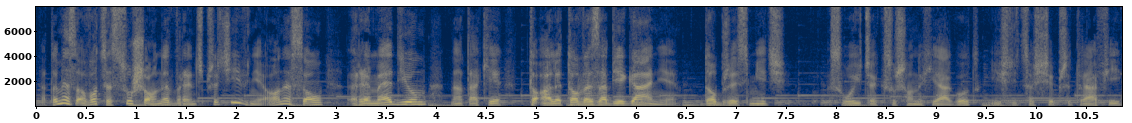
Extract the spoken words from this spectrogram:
Natomiast owoce suszone wręcz przeciwnie. One są remedium na takie toaletowe zabieganie. Dobrze jest mieć słoiczek suszonych jagód. Jeśli coś się przytrafi,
